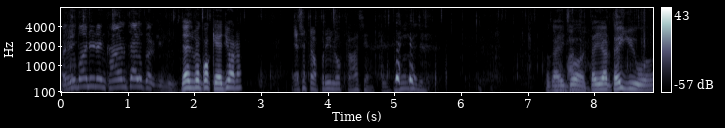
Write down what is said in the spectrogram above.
હજુ બની ખાવાનું ચાલુ કરી દીધું જયેશભાઈ કોઈ કહેજો ને ऐसे टपरी लोग कहाँ से आते તો ગાઈસ જો તૈયાર થઈ ગયું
